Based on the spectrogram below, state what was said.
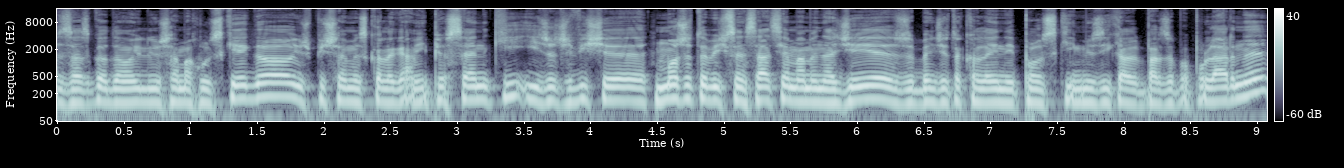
za zgodą Juliusza Machulskiego, już piszemy z kolegami piosenki i rzeczywiście może to być sensacja, mamy nadzieję, że będzie to kolejny polski musical bardzo popularny,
